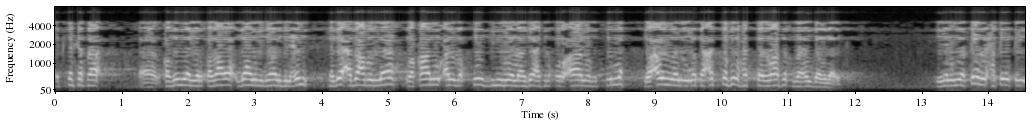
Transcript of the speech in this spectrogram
اكتشف قضية من القضايا جانب من جوانب العلم فجاء بعض الناس وقالوا المقصود به هو ما جاء في القرآن وفي السنة وأولوا وتعسفوا حتى يوافق ما عند أولئك. اذا اليقين الحقيقي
